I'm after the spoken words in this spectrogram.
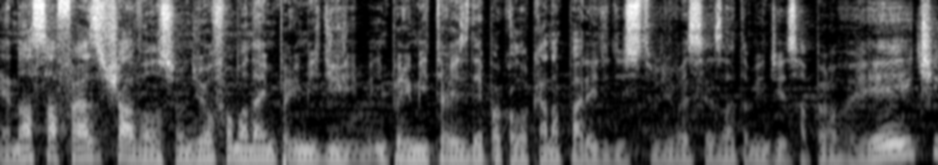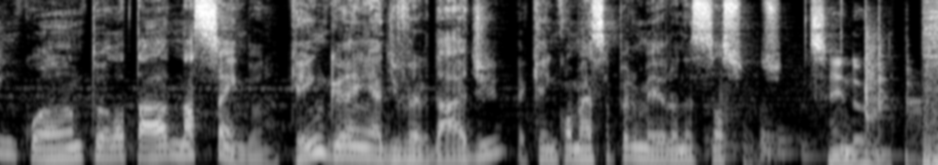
é nossa frase chavão. Se um dia eu for mandar imprimir, de, imprimir 3D para colocar na parede do estúdio, vai ser exatamente isso. Aproveite enquanto ela tá nascendo, né? Quem ganha de verdade é quem começa primeiro nesses assuntos. Sem dúvida.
